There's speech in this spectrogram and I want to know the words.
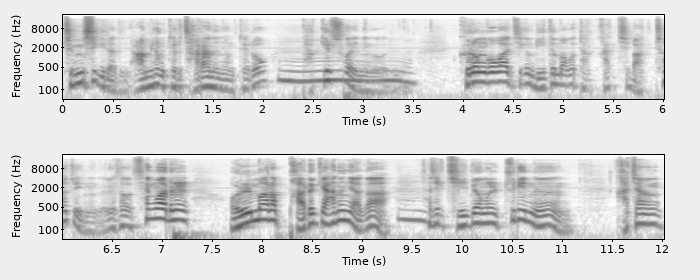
증식이라든지 암 형태로 자라는 형태로 음. 바뀔 수가 있는 거거든요. 그런 거와 지금 리듬하고 다 같이 맞춰져 있는 거예요. 그래서 생활을 얼마나 바르게 하느냐가 음. 사실 질병을 줄이는 가장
